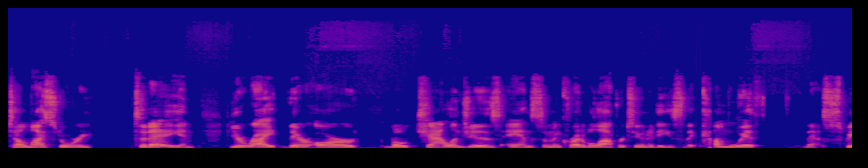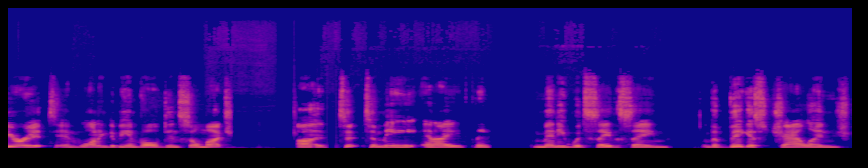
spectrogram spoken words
tell my story today and you're right. There are both challenges and some incredible opportunities that come with that spirit and wanting to be involved in so much. Uh, to, to me, and I think many would say the same, the biggest challenge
